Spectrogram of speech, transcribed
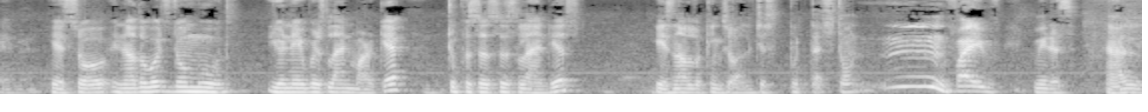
Amen. Yes, so in other words, don't move your neighbor's landmark, yeah? To possess his land, yes? He's not looking, so I'll just put that stone mm, five meters. I'll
